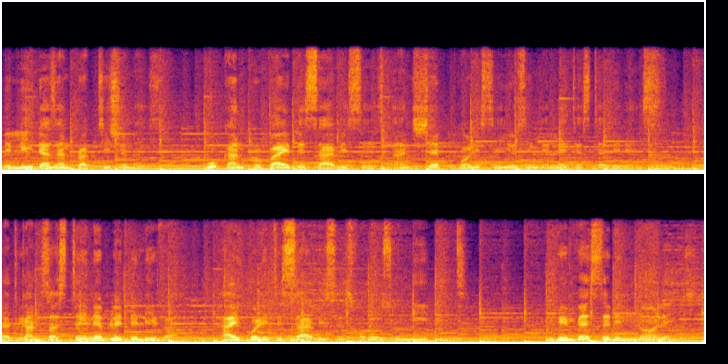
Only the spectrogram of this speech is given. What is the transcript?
the leaders and practitioners who can provide the services and shape policy using the latest evidence that can sustainably deliver high quality services for those who need it. We've invested in knowledge,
